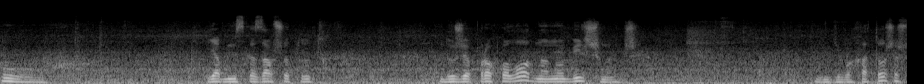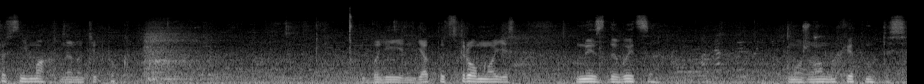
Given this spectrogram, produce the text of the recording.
Фу. Я б не сказав, що тут дуже прохолодно, але більш-менш. Діваха теж щось знімав, не на TikTok. Блін, як тут стрьомно є вниз дивитися. Можна нахитнутися.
